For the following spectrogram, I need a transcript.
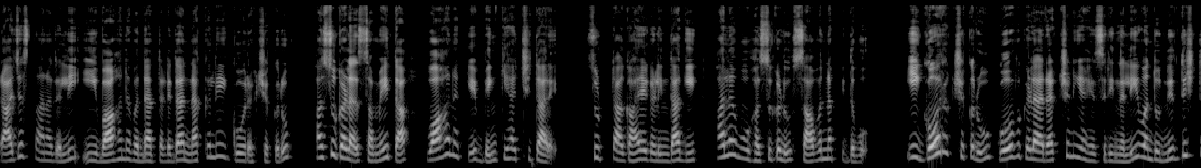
ರಾಜಸ್ಥಾನದಲ್ಲಿ ಈ ವಾಹನವನ್ನು ತಡೆದ ನಕಲಿ ಗೋರಕ್ಷಕರು ಹಸುಗಳ ಸಮೇತ ವಾಹನಕ್ಕೆ ಬೆಂಕಿ ಹಚ್ಚಿದ್ದಾರೆ. ಸುಟ್ಟ ಗಾಯಗಳಿಂದಾಗಿ ಹಲವು ಹಸುಗಳು ಸಾವನ್ನಪ್ಪಿದ್ದವು. ಈ ಗೋರಕ್ಷಕರು ಗೋವುಗಳ ರಕ್ಷಣೆಯ ಹೆಸರಿನಲ್ಲಿ ಒಂದು ನಿರ್ದಿಷ್ಟ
